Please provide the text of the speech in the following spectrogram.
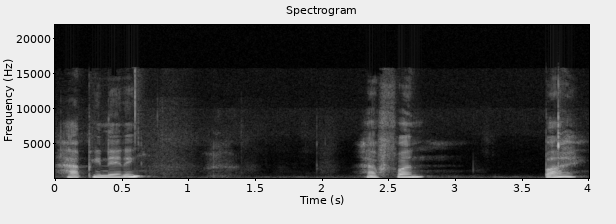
happy knitting. Have fun. Bye.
